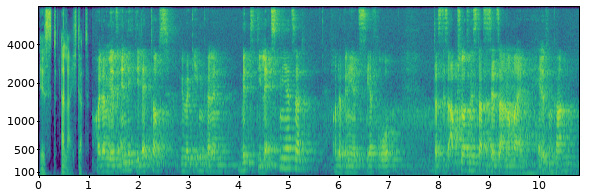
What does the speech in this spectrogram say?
ist erleichtert. Heute haben wir jetzt endlich die Laptops übergeben können, mit die letzten jetzt. Und da bin ich jetzt sehr froh, dass das abgeschlossen ist, dass es jetzt auch nochmal helfen kann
